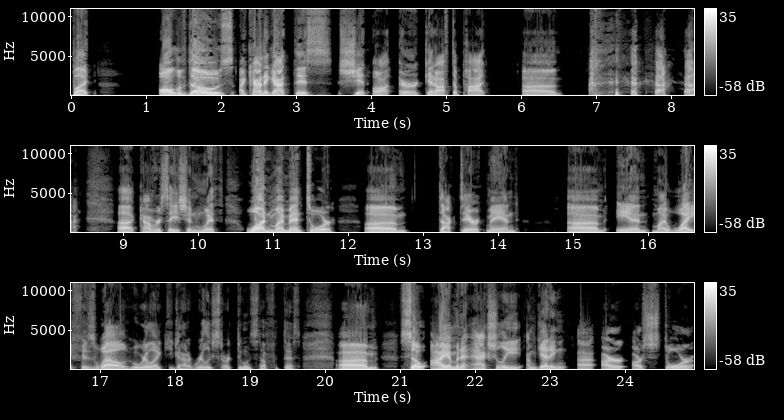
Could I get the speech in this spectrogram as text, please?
but all of those, I kind of got this shit off or get off the pot uh, uh, conversation with one, my mentor, um, Doc Derek Mann, um, and my wife as well, who were like, "You got to really start doing stuff with this." Um, so I am going to actually, I'm getting uh, our our store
